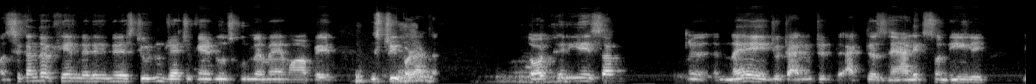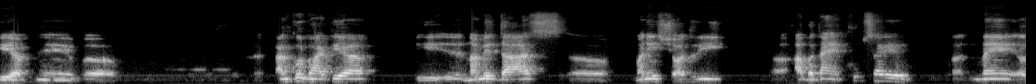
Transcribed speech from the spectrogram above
सिकंदर खेर मेरे मेरे स्टूडेंट रह चुके हैं डून स्कूल में मैं वहाँ पे हिस्ट्री पढ़ा था। तो और फिर ये सब नए जो टैलेंटेड एक्टर्स हैं एलेक्स ओनील ये अपने अंकुर भाटिया नमित दास मनीष चौधरी आप बताएँ, खूब सारे नए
